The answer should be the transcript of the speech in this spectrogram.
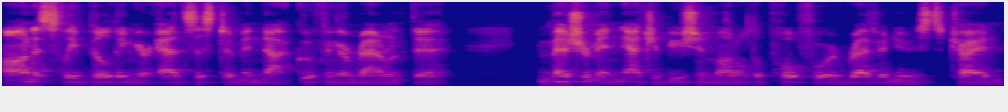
honestly building your ad system and not goofing around with the measurement and attribution model to pull forward revenues to try and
